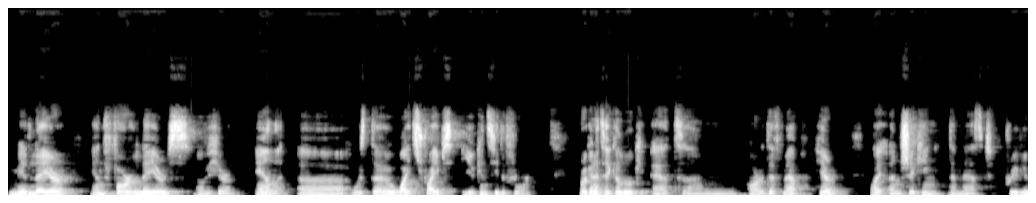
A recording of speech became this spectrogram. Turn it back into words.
mid layer, and four layers over here. And uh, with the white stripes, you can see the floor. We're going to take a look at um, our depth map here by unchecking the mask preview.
